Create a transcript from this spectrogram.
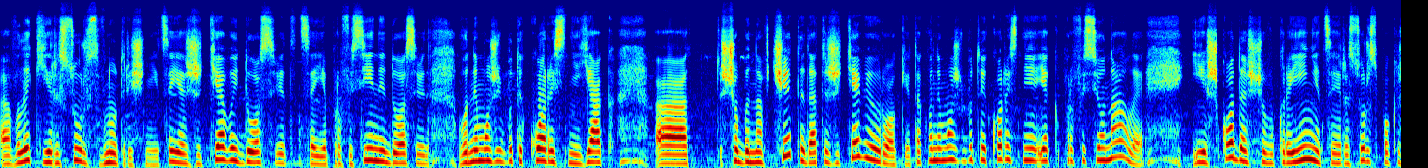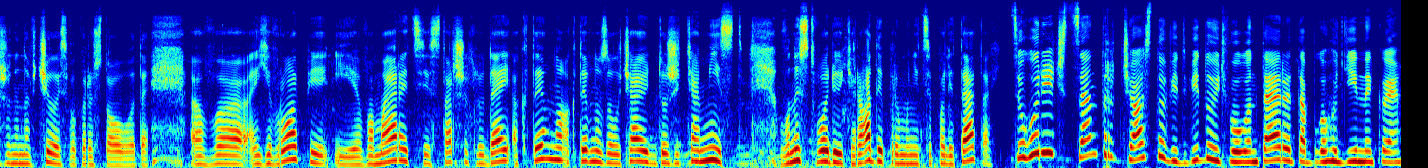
е, великий ресурс внутрішній. Це є життєвий досвід, це є професійний досвід. Вони можуть бути корисні як. Щоб навчити дати життєві уроки, так вони можуть бути корисні як професіонали. І шкода, що в Україні цей ресурс поки що не навчились використовувати. В Європі і в Америці старших людей активно активно залучають до життя міст. Вони створюють ради при муніципалітетах. Цьогоріч центр часто відвідують волонтери та благодійники.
